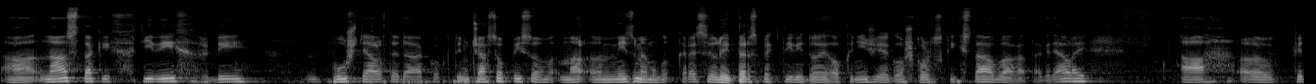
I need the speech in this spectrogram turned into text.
A nás, takých chtivých, vždy púšťal teda ako k tým časopisom. My sme mu kreslili perspektívy do jeho knižiek o školských stavbách a tak ďalej. A e, keď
